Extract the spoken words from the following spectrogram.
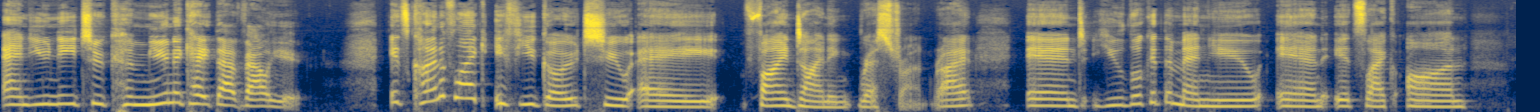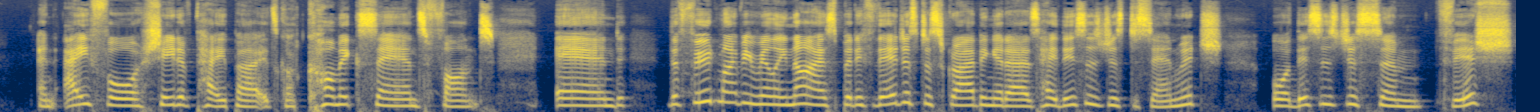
and you need to communicate that value. It's kind of like if you go to a fine dining restaurant, right? And you look at the menu and it's like on an A4 sheet of paper. It's got Comic Sans font. And the food might be really nice, but if they're just describing it as, hey, this is just a sandwich or this is just some fish,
